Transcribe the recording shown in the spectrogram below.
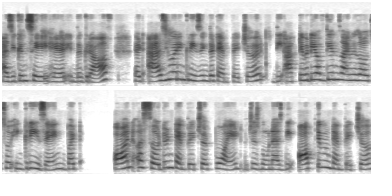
As you can see here in the graph, that as you are increasing the temperature, the activity of the enzyme is also increasing, but on a certain temperature point, which is known as the optimum temperature,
